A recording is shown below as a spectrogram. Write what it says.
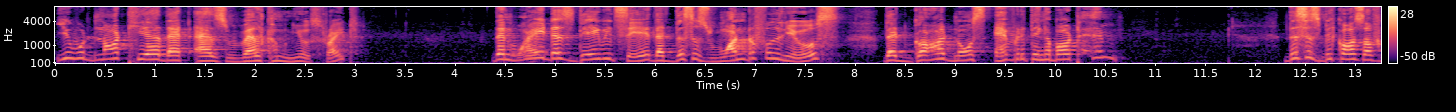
you would not hear that as welcome news, right? Then why does David say that this is wonderful news that God knows everything about him. This is because of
